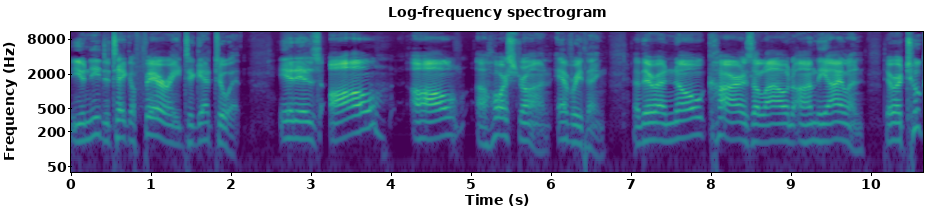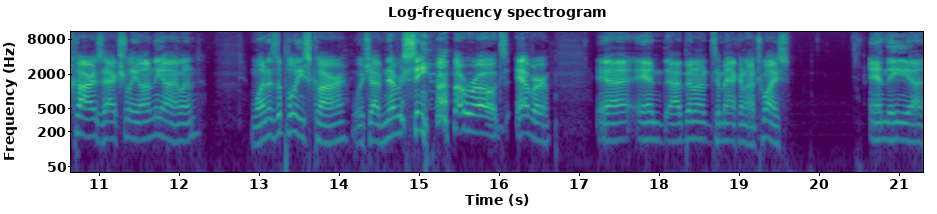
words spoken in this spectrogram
you need to take a ferry to get to it. It is all all uh, horse drawn, everything. There are no cars allowed on the island. There are two cars actually on the island. One is a police car, which I've never seen on the roads ever, uh, and I've been to Mackinac twice. And the uh,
